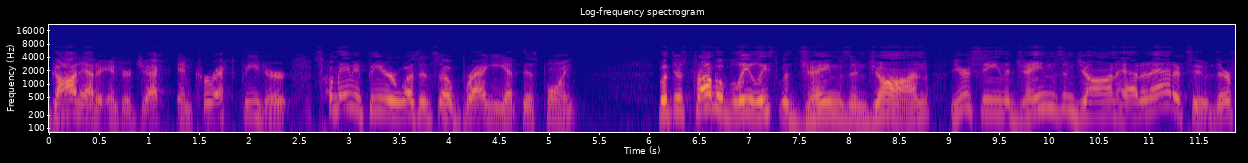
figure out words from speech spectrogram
God had to interject and correct Peter. So maybe Peter wasn't so braggy at this point. But there's probably, at least with James and John, you're seeing that James and John had an attitude. They're,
